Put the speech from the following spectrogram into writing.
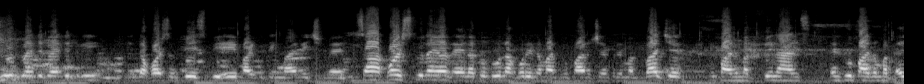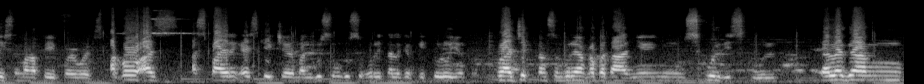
June 2023 in the course of BSBA Marketing Management. Sa course ko na yun, eh, natutunan ko rin naman kung paano syempre mag-budget, kung paano mag-finance, and kung paano mag-ayos ng mga paperwork. Ako as aspiring SK chairman, gustong gusto ko rin talaga ituloy yung project ng Sangguniang Kabataan yung School is School. Talagang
